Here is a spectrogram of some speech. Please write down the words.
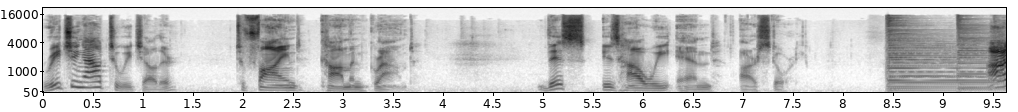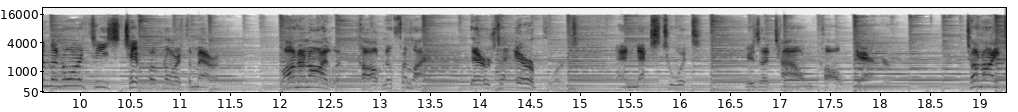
reaching out to each other to find common ground. This is how we end our story. On the northeast tip of North America, on an island called Newfoundland, there's an airport, and next to it is a town called Gander. Tonight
